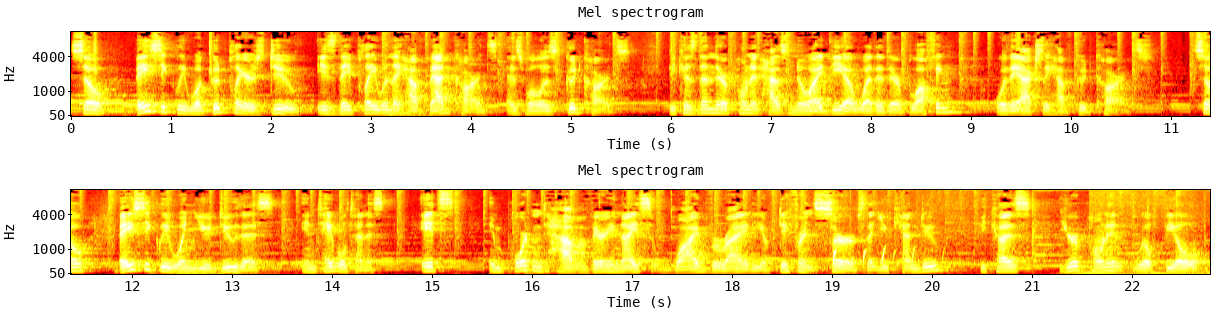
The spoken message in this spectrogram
So Basically, what good players do is they play when they have bad cards as well as good cards, because then their opponent has no idea whether they're bluffing or they actually have good cards. So basically, when you do this in table tennis, it's important to have a very nice wide variety of different serves that you can do because your opponent will feel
